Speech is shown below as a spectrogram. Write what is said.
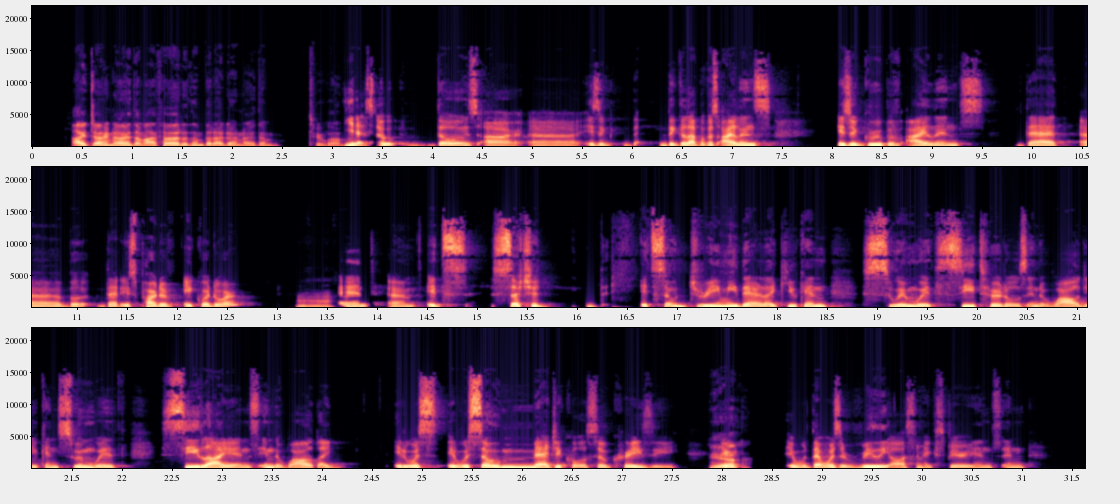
I don't know them. I've heard of them, but I don't know them too well. Yeah, so those are uh, is a the Galapagos Islands is a group of islands that uh, that is part of Ecuador, Mm-hmm. And um, it's such a, it's so dreamy there. Like you can swim with sea turtles in the wild. You can swim with sea lions in the wild. Like it was, it was so magical, so crazy. Yeah. It, it that was a really awesome experience. And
